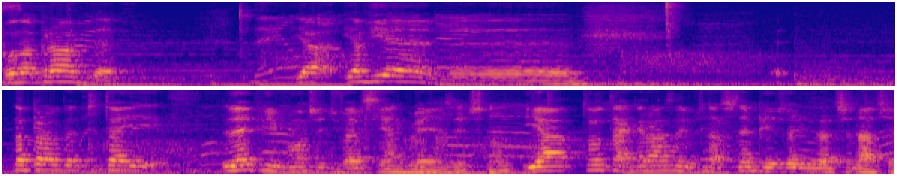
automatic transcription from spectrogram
bo naprawdę ja, ja wiem. Naprawdę tutaj lepiej włączyć wersję anglojęzyczną. Ja to tak radzę już na wstępie, jeżeli zaczynacie.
